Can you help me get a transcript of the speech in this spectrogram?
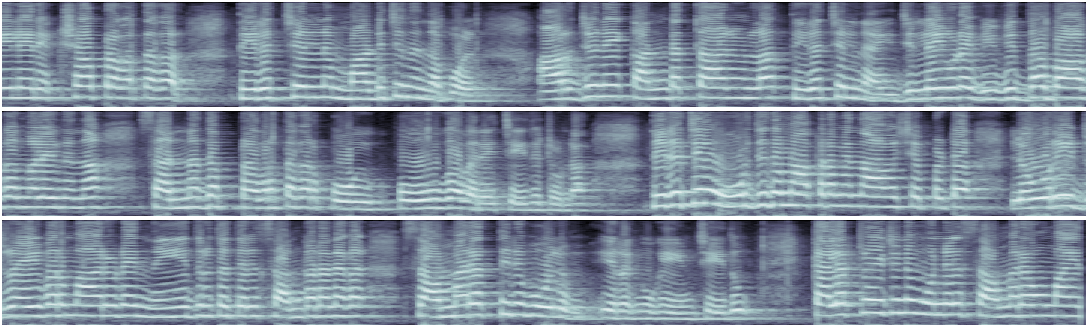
കർണാടകയിലെ രക്ഷാപ്രവർത്തകർ തിരച്ചിലിന് മടിച്ചു നിന്നപ്പോൾ അർജുനെ കണ്ടെത്താനുള്ള തിരച്ചിലിനായി ജില്ലയുടെ വിവിധ ഭാഗങ്ങളിൽ നിന്ന് സന്നദ്ധ പ്രവർത്തകർ പോവുക വരെ ചെയ്തിട്ടുണ്ട്. തിരച്ചിൽ ഊർജിതമാക്കണമെന്നാവശ്യപ്പെട്ട് ലോറി ഡ്രൈവർമാരുടെ നേതൃത്വത്തിൽ സംഘടനകൾ സമരത്തിന് പോലും ഇറങ്ങുകയും ചെയ്തു. കലക്ട്രേറ്റിന് മുന്നിൽ സമരവുമായി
